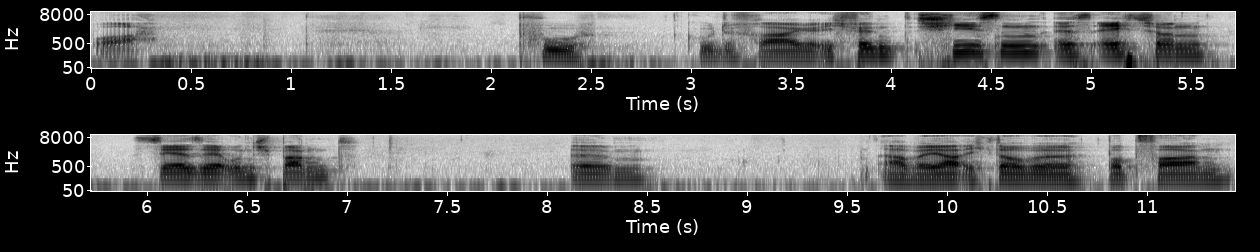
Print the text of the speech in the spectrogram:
boah. Puh, gute Frage. Ich finde, Schießen ist echt schon sehr, sehr unspannend. Ähm, aber ja, ich glaube, Bobfahren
